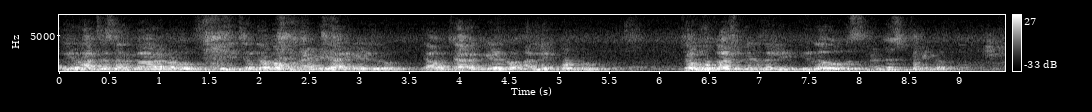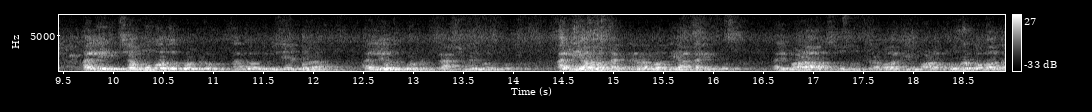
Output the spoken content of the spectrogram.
ಅಲ್ಲಿ ರಾಜ್ಯ ಸರ್ಕಾರಗಳು ಇಲ್ಲಿ ಚಂದ್ರಬಾಬು ನಾಯ್ಡು ಯಾರು ಹೇಳಿದ್ರು, ಯಾವ ಜಾಗಕ್ಕೆ ಹೇಳಿದ್ರು, ಅಲ್ಲೇ ಕೊಟ್ಟರು ಜಮ್ಮು ಕಾಶ್ಮೀರದಲ್ಲಿ ಇರೋದು ಒಂದು ಸಣ್ಣ ಸ್ಟೇಟ್ ಅಂತ ಅಲ್ಲಿ ಜಮ್ಮುಗೊಂದು ಕೊಟ್ಟರು ಮತ್ತೊಂದು ವಿಜಯಪುರ, ಅಲ್ಲಿ ಒಂದು ಕೊಟ್ಟರು ಕಾಶ್ಮೀರಗೊಂದು ಕೊಟ್ಟರು ಅಲ್ಲಿ ಯಾವ ತಜ್ಞರ ವರದಿ ಆಧಾರಿತ್ತು ಅಲ್ಲಿ ಬಹಳ ಸುಸೂತ್ರವಾಗಿ, ಬಹಳ ಪೂರಕವಾದ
